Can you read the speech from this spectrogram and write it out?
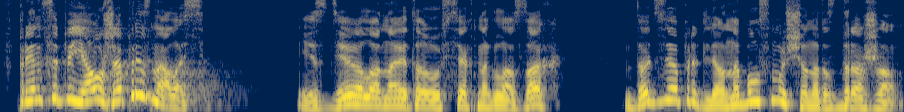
В принципе, я уже призналась. И сделала она это у всех на глазах. Додзи определенно был смущен и раздражен.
